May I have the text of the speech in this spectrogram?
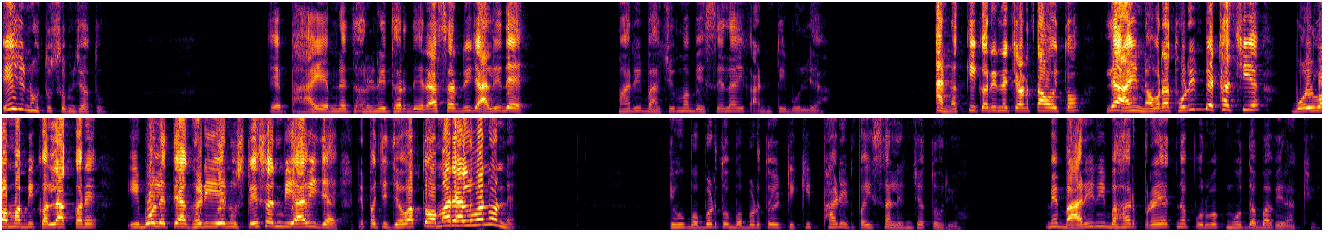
એ જ નહોતું સમજાતું. એ ભાઈ એમને ધરણીધર દેરાસરની આલી દે. મારી બાજુમાં બેસેલા એક આંટી બોલ્યા, આ નક્કી કરીને ચડતા હોય તો લે, અહીં નવરા થોડીને બેઠા છીએ. બોલવામાં બી કલાક કરે. એ બોલે ત્યાં ઘડી એનું સ્ટેશન બી આવી જાય. ને પછી જવાબ તો અમારે આલવાનો ને. એવું બબડતો બબડતો એ ટિકિટ ફાડીને પૈસા લઈને જતો રહ્યો. મેં બારીની બહાર પ્રયત્નપૂર્વક મોં દબાવી રાખ્યું.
